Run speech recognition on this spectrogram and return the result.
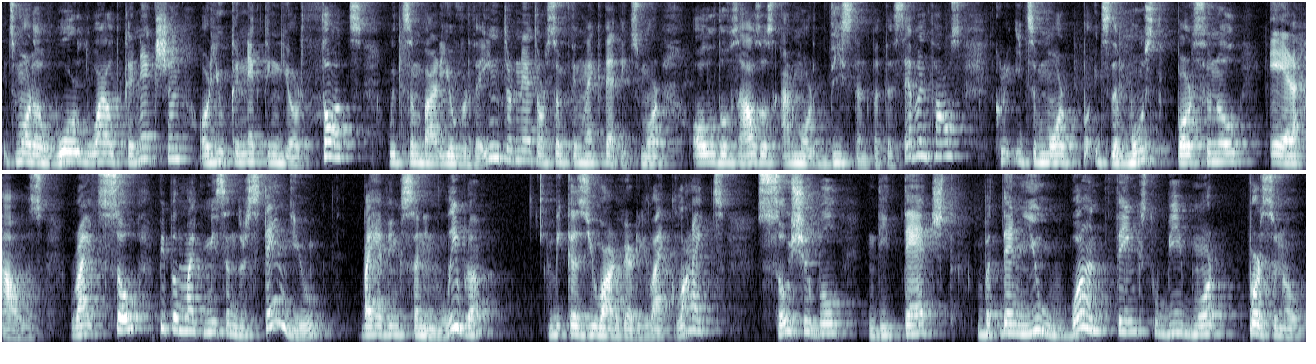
it's more a worldwide connection or you connecting your thoughts with somebody over the internet or something like that. It's more all those houses are more distant but the seventh house it's more it's the most personal air house right? So people might misunderstand you by having sun in libra because you are very like light sociable detached but then you want things to be more personal.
